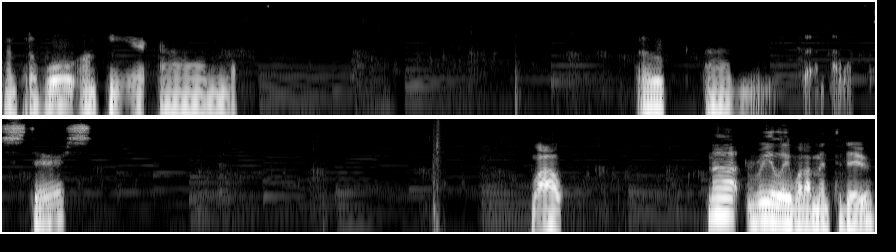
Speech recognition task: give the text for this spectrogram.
Then put a wall on here and oak and then I want the stairs. Wow. Not really what I meant to do.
